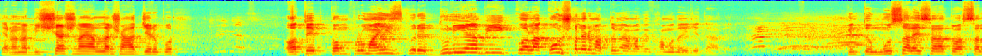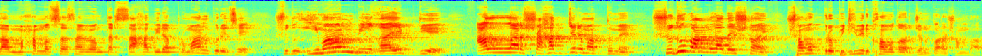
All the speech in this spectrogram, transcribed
কেননা বিশ্বাস নাই আল্লাহর সাহায্যের উপর। অতএব কম্প্রোমাইজ করে দুনিয়াবি কলা কৌশলের মাধ্যমে আমাকে ক্ষমতায় যেতে হবে। কিন্তু মুসা আলাই সালাতাম মোহাম্মদ সাল্লাম এবং তার সাহাবিরা প্রমাণ করেছে, শুধু ইমান বিল গায়েব দিয়ে আল্লাহর সাহায্যের মাধ্যমে শুধু বাংলাদেশ নয়, সমগ্র পৃথিবীর ক্ষমতা অর্জন করা সম্ভব।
